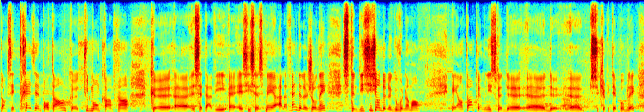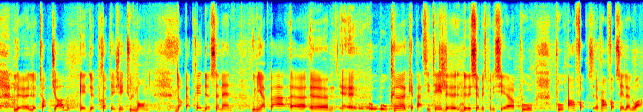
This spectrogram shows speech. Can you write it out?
Donc, c'est très important que tout le monde comprenne que euh, cet avis est, est Mais à la fin de la journée, c'est une décision de le gouvernement. Et en tant que ministre de, euh, euh, Sécurité publique, le, top job est de protéger tout le monde. Donc, après deux semaines, il n'y a pas euh, aucune capacité de, de les services policiers pour, pour renforcer, la loi.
